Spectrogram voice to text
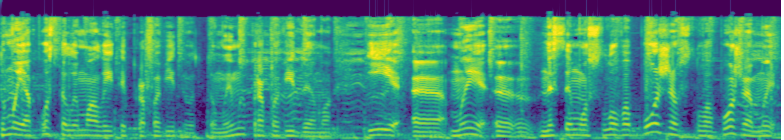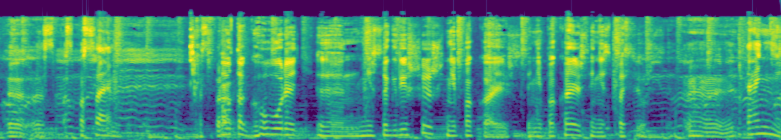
Тому і апостоли мали йти проповідувати, тому і ми проповідуємо. І е, ми е, несемо Слово Боже, Слово Боже ми е, спасаємо. А Насправді. так говорять: е, не согрішиш, не покаєшся, не покаєшся, не спасешся. Е, Та ні,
